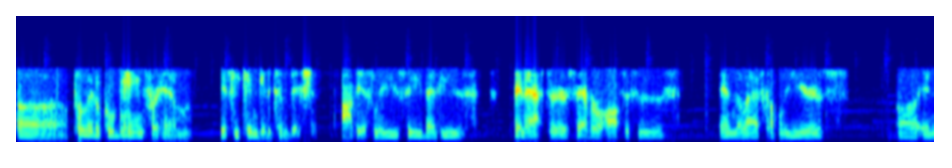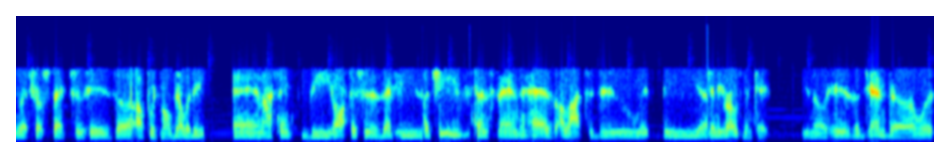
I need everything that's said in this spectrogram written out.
uh, political gain for him if he can get a conviction. Obviously, you see that he's been after several offices in the last couple of years uh, in retrospect to his uh, upward mobility. And I think the offices that he's achieved since then has a lot to do with the uh, Jimmy Rosemond case. You know, his agenda was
